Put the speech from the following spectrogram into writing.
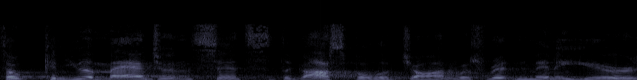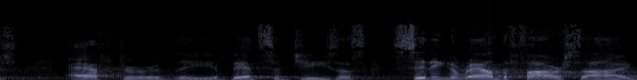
So can you imagine, since the Gospel of John was written many years after the events of Jesus, sitting around the fireside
